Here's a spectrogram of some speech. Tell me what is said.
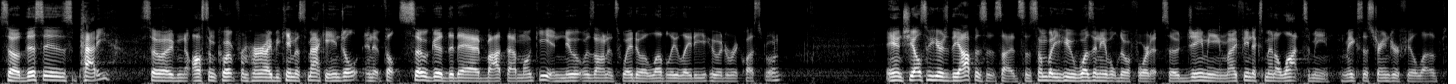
So this is Patty. So an awesome quote from her, I became a SMAC angel and it felt so good the day I bought that monkey and knew it was on its way to a lovely lady who would request one. And she also hears the opposite side, so somebody who wasn't able to afford it. So Jamie, my phoenix meant a lot to me, makes a stranger feel loved.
